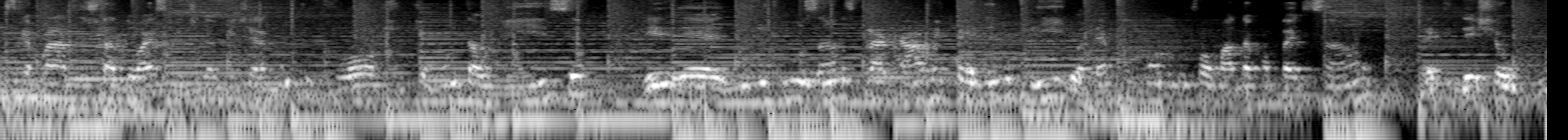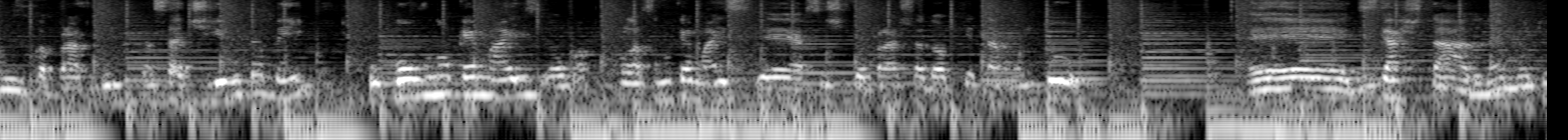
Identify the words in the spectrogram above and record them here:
os campeonatos estaduais que antigamente era muito forte, tinha muita audiência, e é, nos últimos anos para cá vem perdendo brilho, até por conta do formato da competição, é, que deixa o, o, campeonato muito cansativo e também o povo não quer mais, a população não quer mais é, assistir o campeonato estadual porque está muito é, desgastado, né? muito,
